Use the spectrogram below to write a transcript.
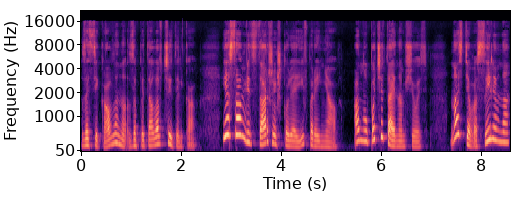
зацікавлено запитала вчителька. Я сам від старших школярів перейняв. Ану, почитай нам щось. Настя Васильівна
